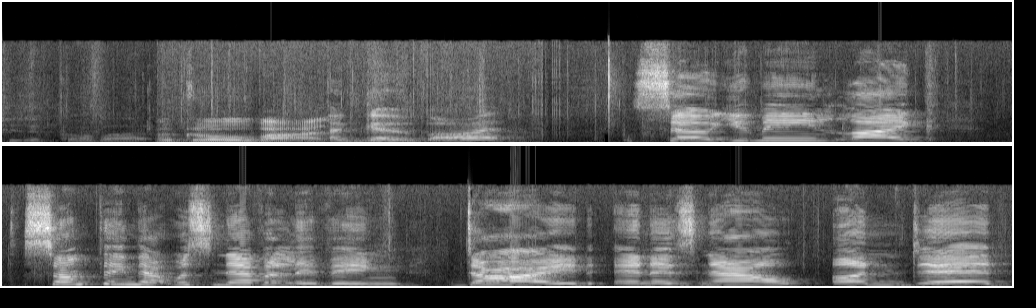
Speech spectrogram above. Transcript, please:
She's a gobot. A GoBot. A GoBot. So you mean like something that was never living died and is now undead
